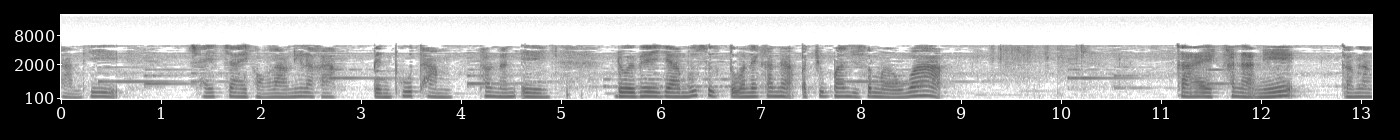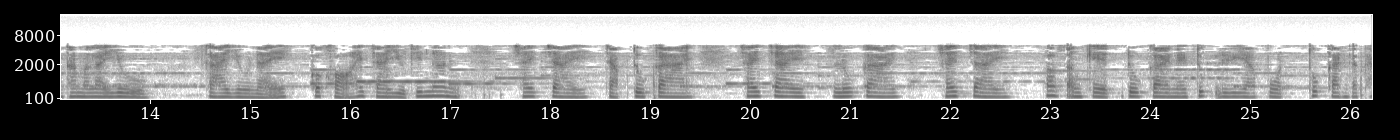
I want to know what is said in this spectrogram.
ถานที่ใช้ใจของเรานี่แหละค่ะ เป็นผู้ทำเท่านั้นเอง โดยพยายามรู้สึกตัวในขณะปัจจุบันอยู่เสมอว่ากายขณะนี้กำลังทำอะไรอยู่ กายอยู่ไหน ก็ขอให้ใจอยู่ที่นั่น ใช้ใจจับดูกาย ใช้ใจรู้กาย ใช้ใจเฝ้าสังเกตดูกายในทุกอิริยาบถทุกการกระท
